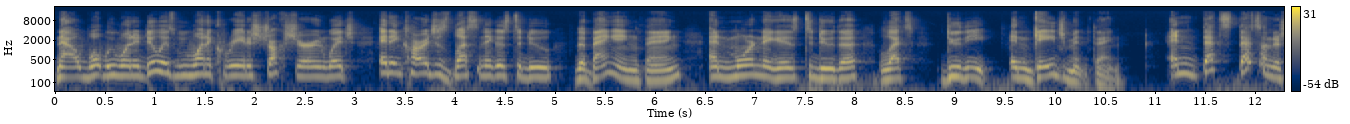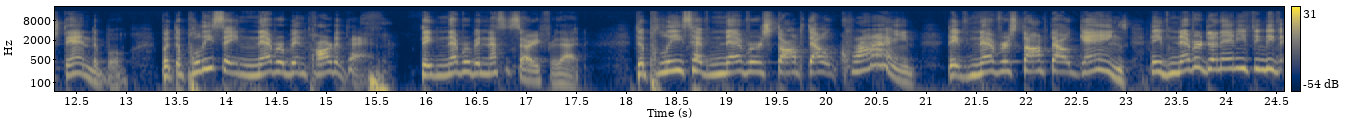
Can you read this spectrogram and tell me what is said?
Now, what we want to do is we want to create a structure in which it encourages less niggas to do the banging thing and more niggas to do the let's do the engagement thing. And that's that's understandable. But the police ain't never been part of that. They've never been necessary for that. The police have never stomped out crime. They've never stomped out gangs. They've never done anything they've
